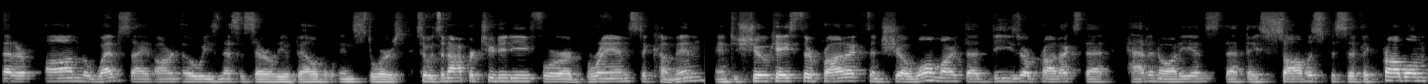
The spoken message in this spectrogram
that are on the website aren't always necessarily available in stores. So it's an opportunity for brands to come in and to showcase their products and show Walmart that these are products that have an audience, that they solve solve a specific problem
